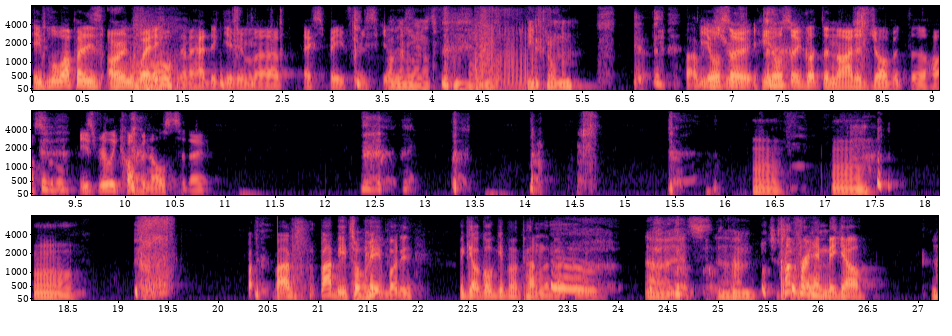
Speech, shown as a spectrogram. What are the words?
He blew up at his own wedding. Oh. Then I had to give him uh, XP for his skill. oh never mind. That's fucking Bobby. Deep throating him. Are He also sure? he also got denied a job at the hospital. He's really copping L's today. Hmm. Hmm. Bob, Bobby, it's okay, buddy. Miguel, go give him a pat on the back. Come. No, it's I'm just Come for him, Miguel.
